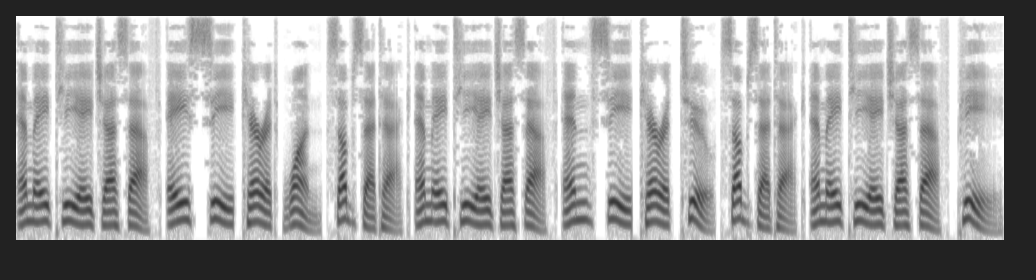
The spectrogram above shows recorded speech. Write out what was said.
mathsf ac caret 1 subseteq mathsf nc caret 2 subseteq mathsf p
